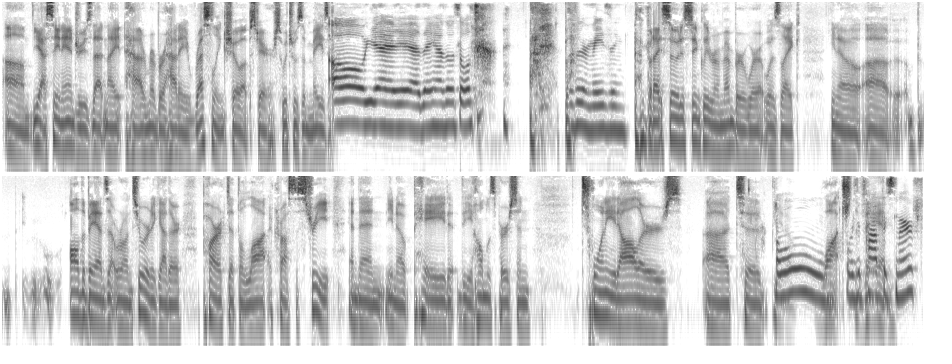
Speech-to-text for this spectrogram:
Um, yeah, St. Andrews that night. I remember had a wrestling show upstairs, which was amazing. Oh yeah, yeah. They have those all the time. Those are amazing. but I so distinctly remember where it was like, you know, uh, b- all the bands that were on tour together parked at the lot across the street and then, you know, paid the homeless person $20 uh, to you know, Oh, watch was the it Papa. Smurf?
